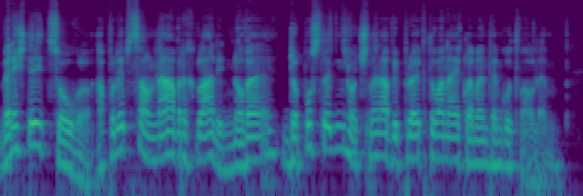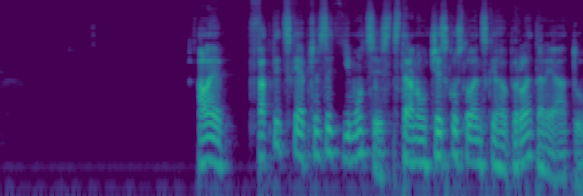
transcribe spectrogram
Beneš tedy couvl a podepsal návrh vlády nové, do posledního člena vyprojektované Klementem Gottwaldem. Ale faktické převzetí moci stranou československého proletariátu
